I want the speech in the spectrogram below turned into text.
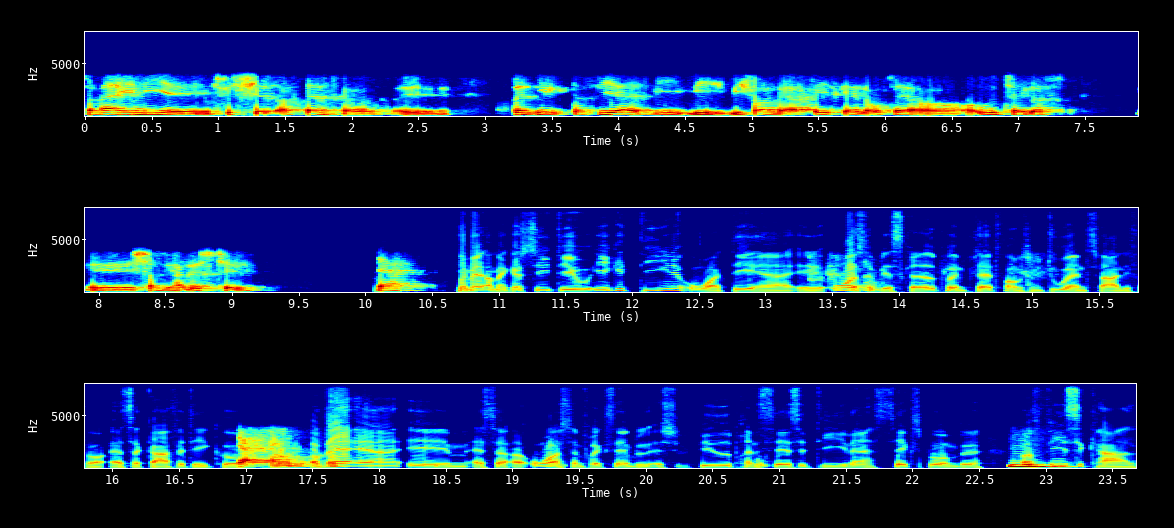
som er inde i øh, specielt os danskere. Øh, den ild, der siger, at vi, vi, vi for enhver pris skal have lov til at, at udtale os, øh, som vi har lyst til. Ja. Jamen, og man kan sige, det er jo ikke dine ord, det er øh, ord, som bliver skrevet på en platform, som du er ansvarlig for, altså Gaffe.dk. Ja. Og hvad er øh, altså ord som for eksempel sylfide, prinsesse, diva, sexbombe mm. og fissekarl?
